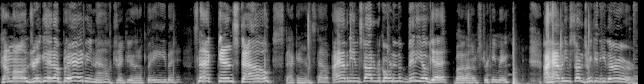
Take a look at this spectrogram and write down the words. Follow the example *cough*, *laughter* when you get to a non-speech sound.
Come on, drink it up, baby, now drink it up, baby. Snack and stout, snack and stout. I haven't even started recording the video yet, but I'm streaming. *laughs* I haven't even started drinking either.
